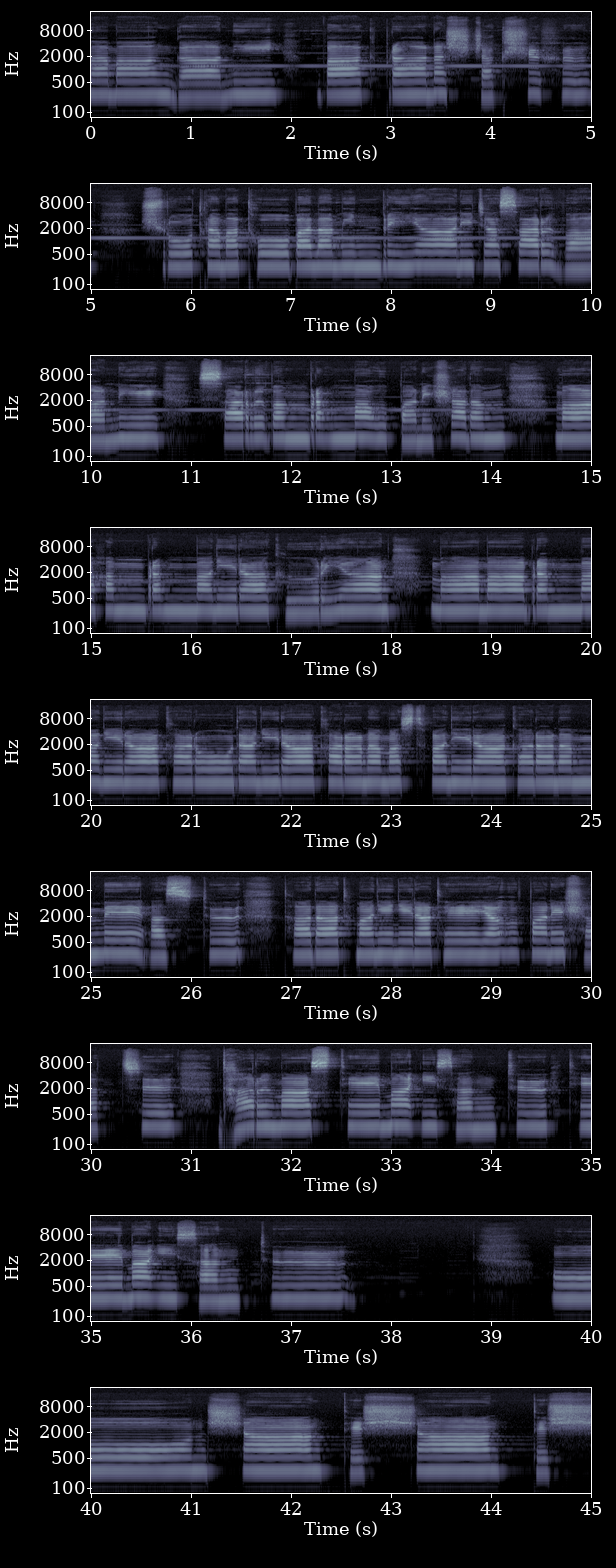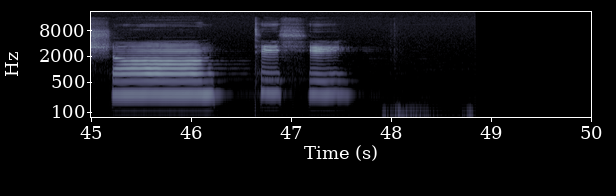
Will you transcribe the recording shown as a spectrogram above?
ममाङ्गानि वाक्प्राणश्चक्षुः श्रोत्रमथो बलमिन्द्रियाणि च सर्वाणि सर्वं ब्रह्म उपनिषदं माहं ब्रह्म निराकुर्यान् मा ब्रह्म निराकरोदनिराकरणमस्त्वनिराकरणं मे अस्तु तदात्मनि ヤウパレシャツ、ダルマステマイサント、テマイサント。オンシャンテシャンテシャン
